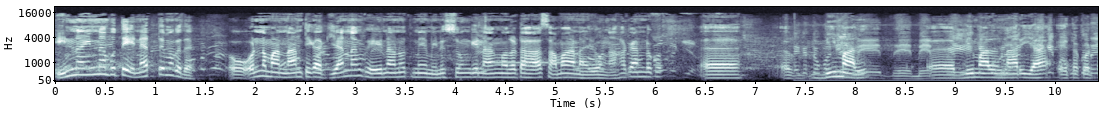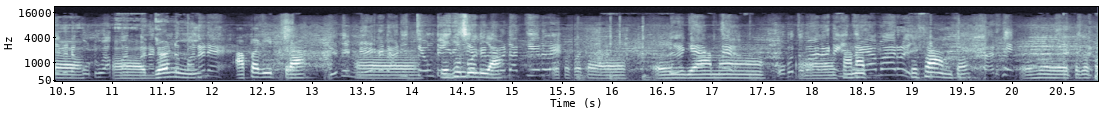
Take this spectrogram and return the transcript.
ඉන්න ඉන්න පුතේ. නැත්තේ මොකද? ඔන්න මම නම් ටිකක් කියන්නම්කෝ ඒ නනුත් මේ මිනිස්සුන්ගේ නම් වලට හා සමානයි. ඔන් අහගන්නකෝ. බිමල් බිමල් නරියා එතකොට ජොනි අපවිත්‍රා කෙහිඹුලියා එතකොට එන්ගාම සනත් ප්‍රශාන්ත එතකොට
